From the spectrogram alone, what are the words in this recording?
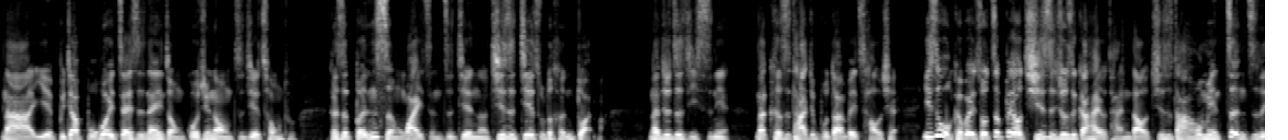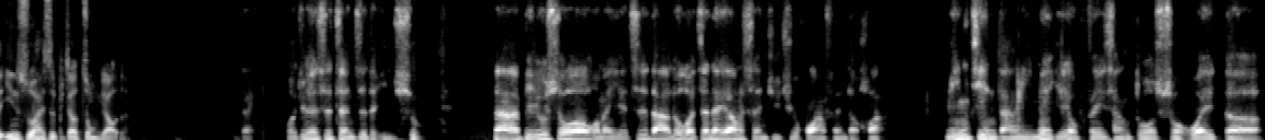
那也比较不会再是那一种过去那种直接冲突。可是本省外省之间呢，其实接触的很短嘛。那就这几十年，那可是他就不断被炒起来。意思我可不可以说，这背后其实就是刚才有谈到，其实他后面政治的因素还是比较重要的。对，我觉得是政治的因素。那比如说，我们也知道，如果真的要用省级去划分的话，民进党里面也有非常多所谓的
